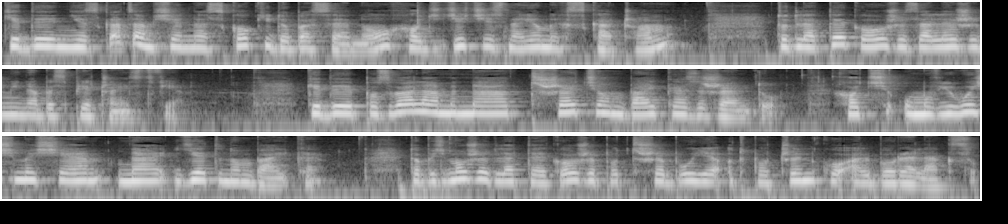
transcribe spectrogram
Kiedy nie zgadzam się na skoki do basenu, choć dzieci znajomych skaczą, to dlatego, że zależy mi na bezpieczeństwie. Kiedy pozwalam na trzecią bajkę z rzędu, choć umówiłyśmy się na jedną bajkę, to być może dlatego, że potrzebuję odpoczynku albo relaksu.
